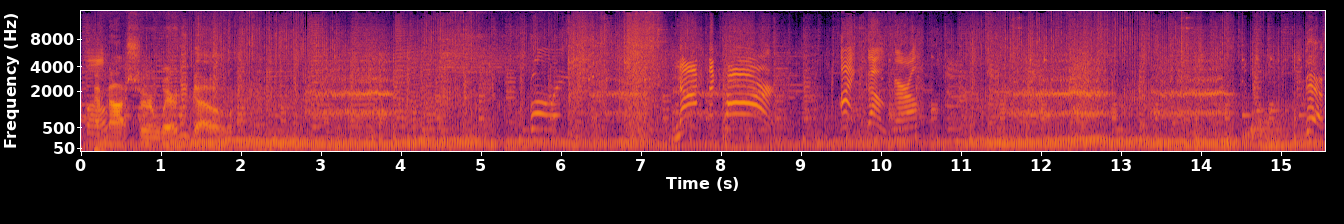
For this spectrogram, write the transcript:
Recyclable. am not sure where to go. Bully! Not the car! I go, girl. This.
